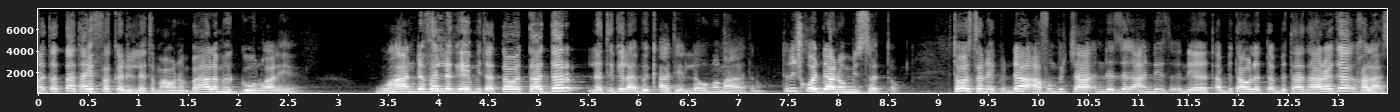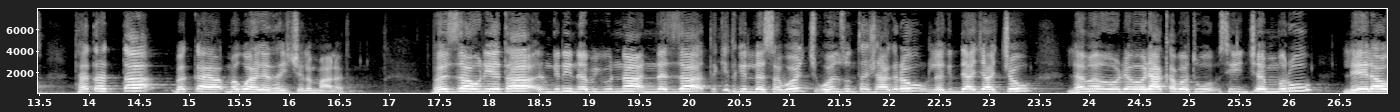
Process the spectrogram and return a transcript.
መጠጣት አይፈቀድለትም አሁንም። በአለም ህግ ሆኗል ይሄ። ውሃ እንደፈለገ የሚጠጣ ወታደር ለትግል ብቃት የለውም ማለት ነው። ትንሽ ኮዳ ነው የሚሰጠው የተወሰነ ኩዳ አፉን ብቻ እንደዚህ አንድ ጠብታ ሁለት ጠብታ ታረገ ከላስ ተጠጣ በቃ መጓገት አይችልም ማለት ነው። በዛ ሁኔታ እንግዲህ ነቢዩና እነዛ ጥቂት ግለሰቦች ወንዙን ተሻግረው ለግዳጃቸው ወደ አቀበቱ ሲጀምሩ ሌላው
